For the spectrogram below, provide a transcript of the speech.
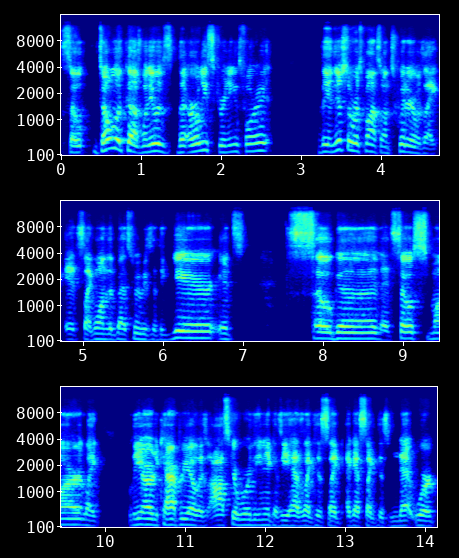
So don't look up when it was the early screenings for it. The initial response on Twitter was like, "It's like one of the best movies of the year. It's so good. It's so smart. Like Leonardo DiCaprio is Oscar worthy in it because he has like this like I guess like this network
